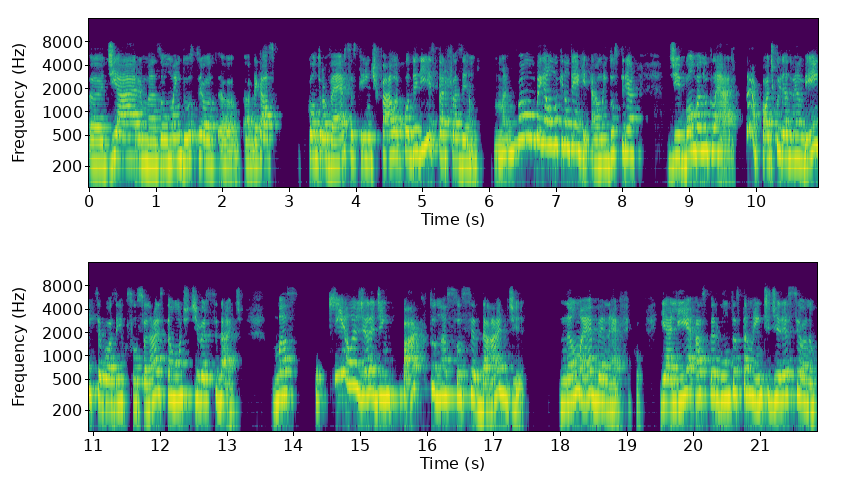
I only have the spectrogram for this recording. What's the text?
uh, de armas, ou uma indústria daquelas controvérsias que a gente fala, poderia estar fazendo. Mas vamos pegar uma que não tem aqui, tá? Uma indústria de bomba nuclear. Ah, pode cuidar do meio ambiente, ser boazinha com os funcionários, tem um monte de diversidade. Mas o que ela gera de impacto na sociedade não é benéfico. E ali as perguntas também te direcionam.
